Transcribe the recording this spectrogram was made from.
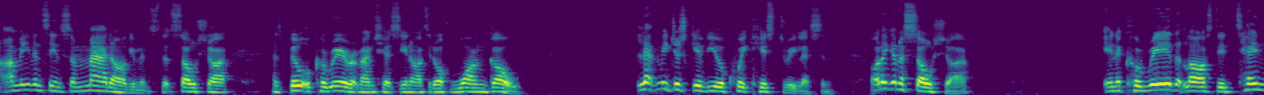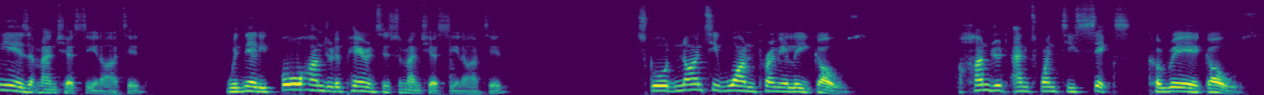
I'm even seeing some mad arguments that Solskjaer has built a career at Manchester United off one goal. Let me just give you a quick history lesson. Ole Gunnar Solskjaer, in a career that lasted 10 years at Manchester United, with nearly 400 appearances for Manchester United, scored 91 Premier League goals, 126 career goals.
